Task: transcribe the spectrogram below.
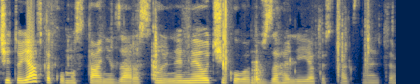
Чи то я в такому стані зараз, ну, не, неочікувано взагалі якось так, знаєте.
